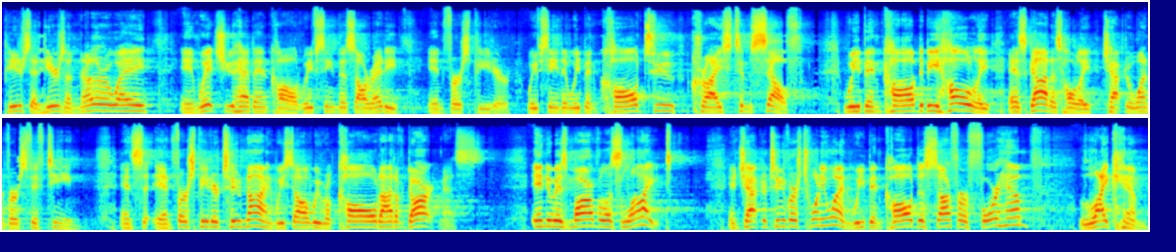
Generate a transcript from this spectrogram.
Peter said, Here's another way in which you have been called. We've seen this already in 1 Peter. We've seen that we've been called to Christ Himself. We've been called to be holy as God is holy, chapter 1, verse 15. In, in 1 Peter 2 9, we saw we were called out of darkness into His marvelous light. In chapter 2, verse 21, we've been called to suffer for him like him.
